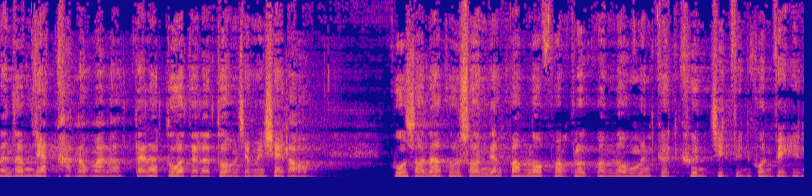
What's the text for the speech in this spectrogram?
มันเริ่มแยกขันออกมาแล้ว แต่ละตัวแต่ละตัวมันจะไม่ใช่เรากุศลอกุศลอย่างความโลภความโกรธความหลง มันเกิดขึ้นจิตเป็นคนไปเห็น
